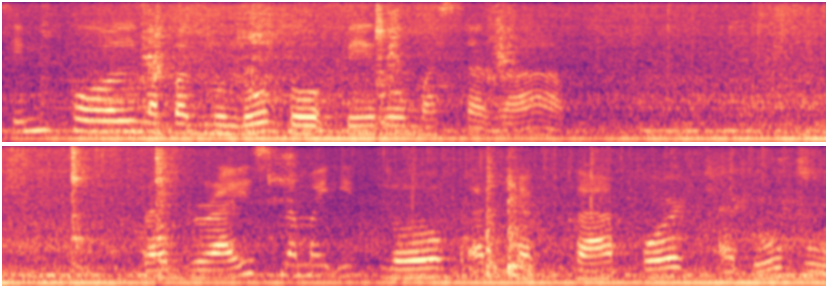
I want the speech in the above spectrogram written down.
Simple na pagluluto pero masarap. Fried rice na may itlog at saka pork adobo.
